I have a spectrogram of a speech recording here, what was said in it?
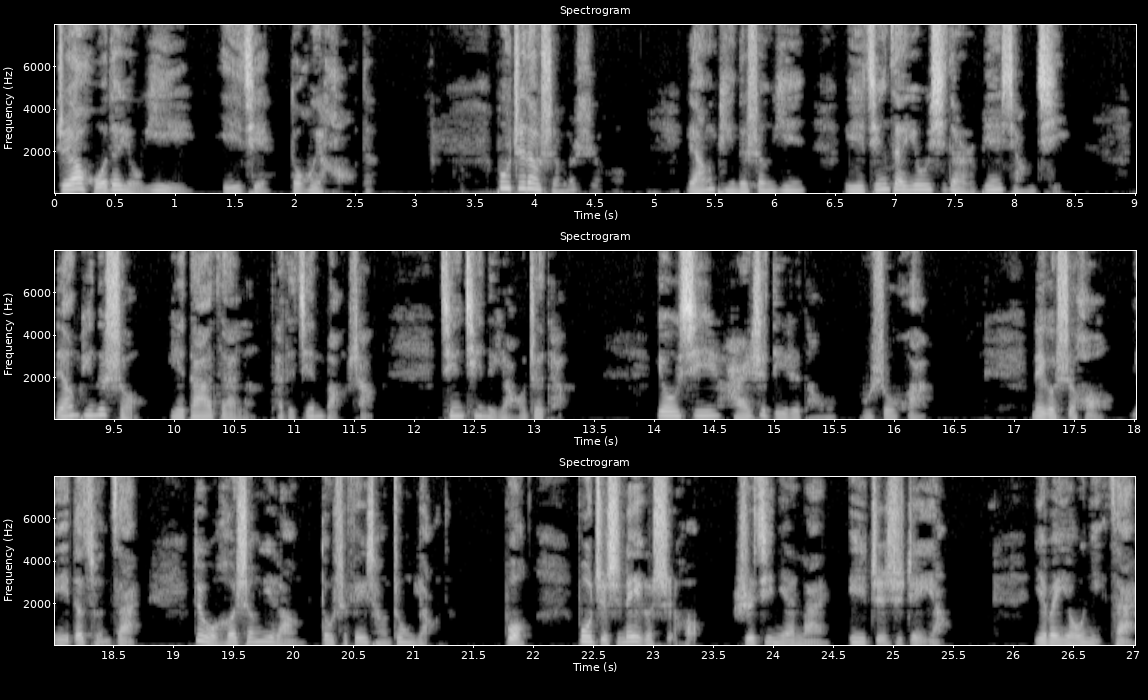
只要活得有意义，一切都会好的。不知道什么时候，梁平的声音已经在尤西的耳边响起。梁平的手也搭在了他的肩膀上，轻轻地摇着他。尤西还是低着头不说话。那个时候，你的存在对我和生一郎都是非常重要的。不，不只是那个时候，十七年来一直是这样。因为有你在，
